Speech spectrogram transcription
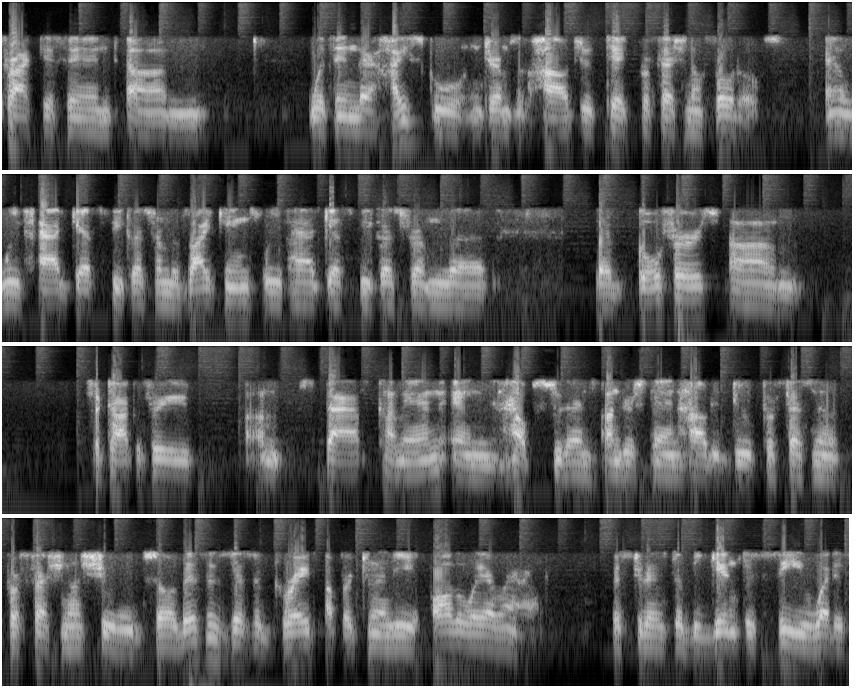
practicing um, within their high school in terms of how to take professional photos. And we've had guest speakers from the Vikings. We've had guest speakers from the, the Gophers. Um, photography um, staff come in and help students understand how to do professional professional shooting. So this is just a great opportunity all the way around for students to begin to see what it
